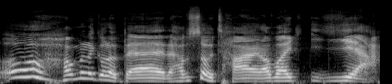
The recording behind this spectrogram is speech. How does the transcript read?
oh, I'm gonna go to bed. I'm so tired. I'm like, yeah,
